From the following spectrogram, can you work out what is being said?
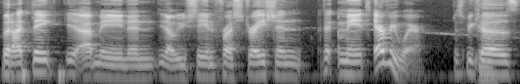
But I think, yeah, I mean, and you know, you're seeing frustration. I, think, I mean, it's everywhere. Just because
